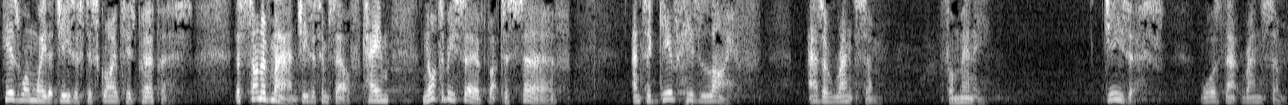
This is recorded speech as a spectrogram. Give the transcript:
Here's one way that Jesus described his purpose. The Son of Man, Jesus himself, came not to be served, but to serve and to give his life as a ransom for many. Jesus was that ransom.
